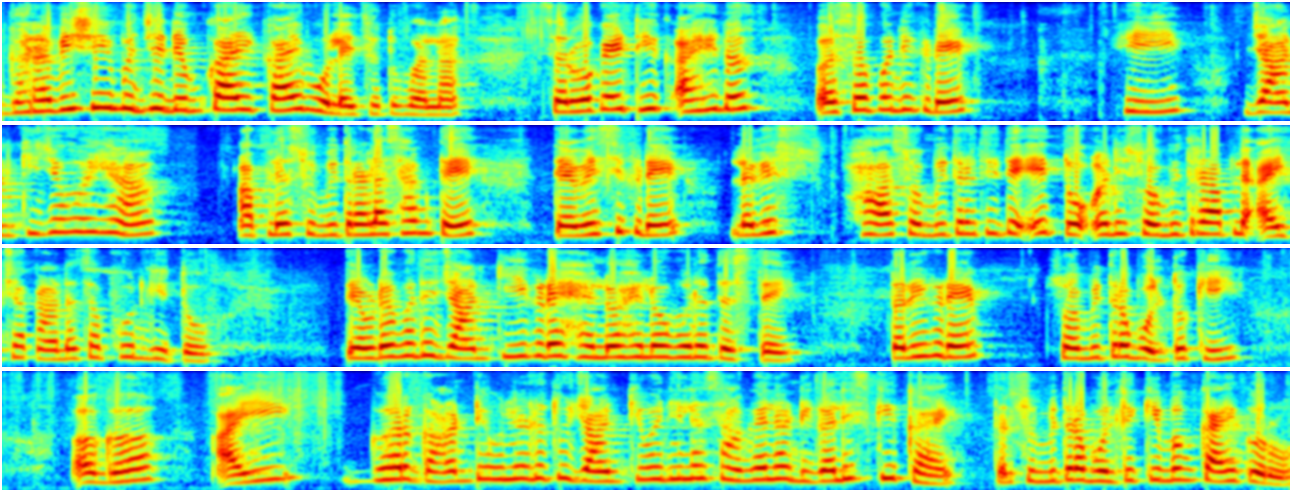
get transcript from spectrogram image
घराविषयी म्हणजे नेमकं आई काय बोलायचं तुम्हाला? सर्व काही ठीक आहे ना? असं पण इकडे. ही जानकी जेव्हा ह्या आपल्या सुमित्राला सांगते त्यावेळेस इकडे लगेच हा सौमित्र तिथे येतो आणि सौमित्र आपल्या आईच्या कानाचा फोन घेतो. तेवढ्यामध्ये जानकी इकडे हॅलो हॅलो म्हणत असते. तर इकडे सौमित्र बोलतो की अगं आई घर घाण ठेवलेलं तू जानकी वहिनीला सांगायला निघालीस की काय? तर सुमित्रा बोलते की मग काय करू?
